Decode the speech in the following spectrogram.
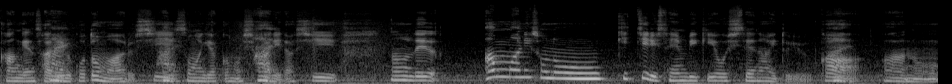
還元されることもあるし、はい。はい、その逆もしっかりだし、はい、なのであんまりそのきっちり線引きをしてないというか、あのうん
